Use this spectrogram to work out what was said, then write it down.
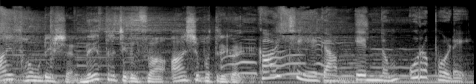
ഐ ഫൗണ്ടേഷൻ നേത്ര ചികിത്സാ ആശുപത്രികൾ. കാഴ്ചയേകാം എന്നും ഉറപ്പോടെ.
